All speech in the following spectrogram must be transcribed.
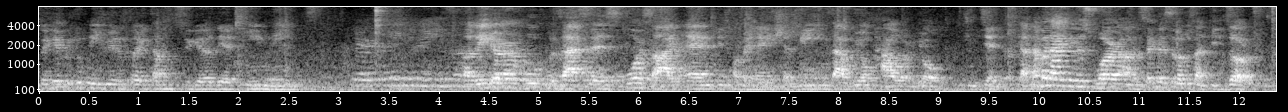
so here we do need you to put examples together their team needs. A leader who possesses foresight and determination means that willpower, your 主见的. Yeah, number nine in this word on the second syllable is deserve.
